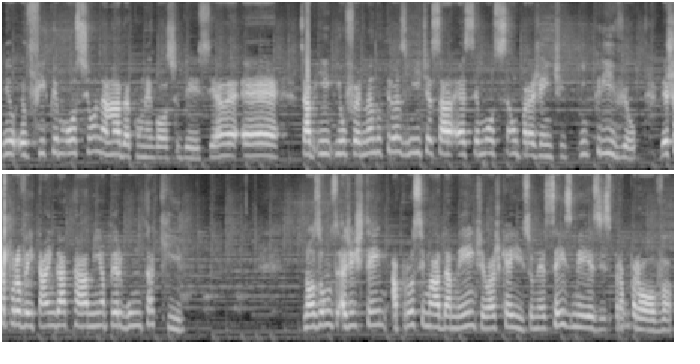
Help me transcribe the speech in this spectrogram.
eu, eu fico emocionada com um negócio desse. é, é sabe? E, e, o Fernando transmite essa, essa emoção para a gente, incrível. Deixa eu aproveitar e engatar a minha pergunta aqui. Nós vamos, a gente tem aproximadamente, eu acho que é isso, né? Seis meses para a prova.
